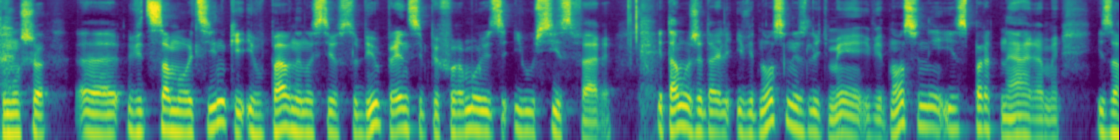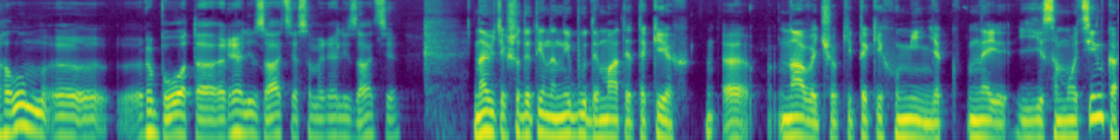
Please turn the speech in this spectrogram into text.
Тому що від самооцінки і впевненості в собі, в принципі, формуються і усі сфери. І там уже далі і відносини з людьми, і відносини із партнерами, і загалом е, робота, реалізація, самореалізація. Навіть якщо дитина не буде мати таких е, навичок і таких умінь, як в неї її самооцінка,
